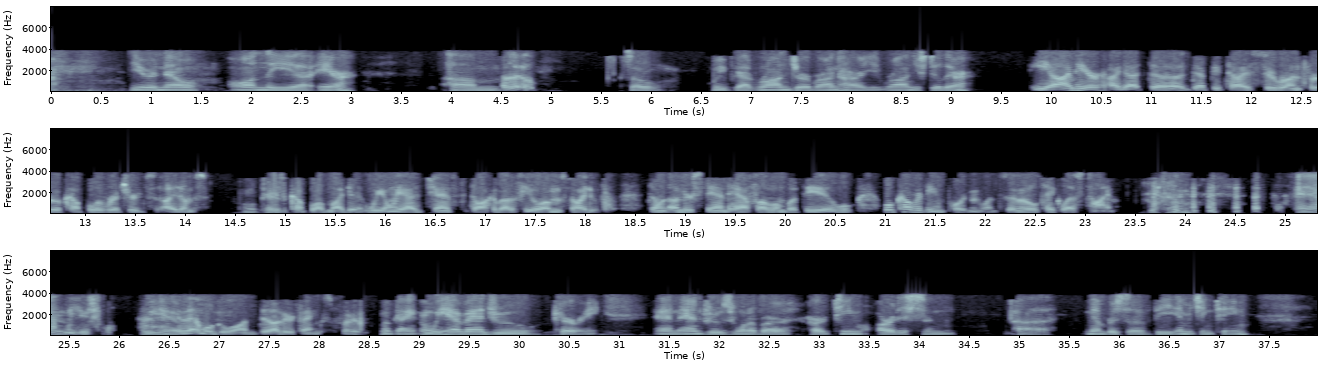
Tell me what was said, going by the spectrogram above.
You're now on the uh, air. Um, Hello. So We've got Ron Gerbron. How are you? Ron, you still there? Yeah, I'm here. I got uh, deputized to run through a couple of Richard's items. Okay. There's a couple of them I did. We only had a chance to talk about a few of them, so I don't understand half of them. But the we'll, we'll cover the important ones, and it'll take less time. Okay. and usual. We have, and then we'll go on to other things. Okay, and we have Andrew Curry, and Andrew's one of our our team artists and uh, members of the imaging team.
